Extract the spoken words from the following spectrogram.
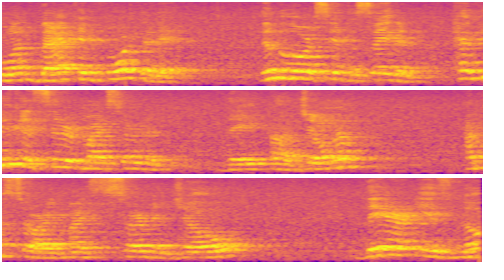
going back and forth at it. Then the Lord said to Satan, Have you considered my servant they, uh, Jonah? I'm sorry, my servant Job. There is no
